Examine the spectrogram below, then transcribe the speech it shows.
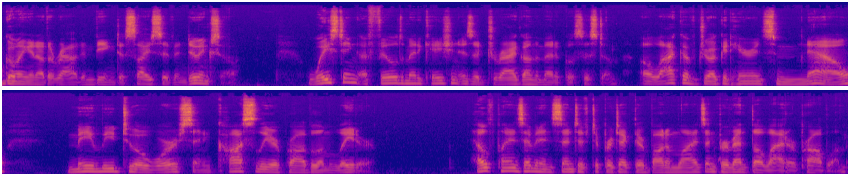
going another route and being decisive in doing so. Wasting a filled medication is a drag on the medical system. A lack of drug adherence now may lead to a worse and costlier problem later. Health plans have an incentive to protect their bottom lines and prevent the latter problem.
